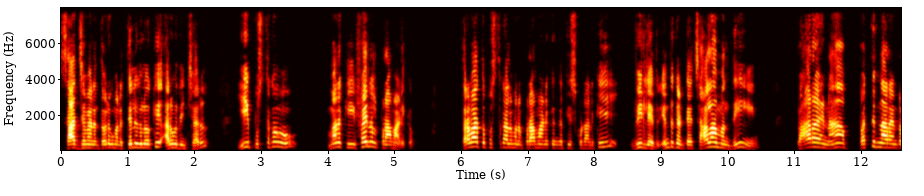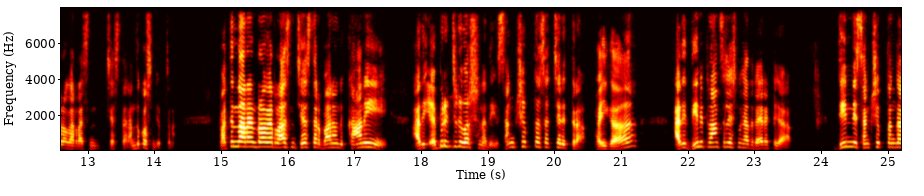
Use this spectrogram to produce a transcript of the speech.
సాధ్యమైనంత వరకు మన తెలుగులోకి అనువదించారు. ఈ పుస్తకం మనకి ఫైనల్ ప్రామాణికం. తర్వాత పుస్తకాలు మనం ప్రామాణికంగా తీసుకోవడానికి వీల్లేదు. ఎందుకంటే చాలామంది పారాయణ పత్రినారాయణరావు గారు రాసిన చేస్తారు. అందుకోసం చెప్తున్నా. పత్రినారాయణరావు గారు రాసిన చేస్తారు బాగానే ఉంది. కానీ అది అబ్రిడ్జ్డ్ వర్షన్ అది. సంక్షిప్త సచ్చరిత్ర పైగా అది దీని ట్రాన్స్లేషన్ కాదు డైరెక్ట్గా దీన్ని సంక్షిప్తంగా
